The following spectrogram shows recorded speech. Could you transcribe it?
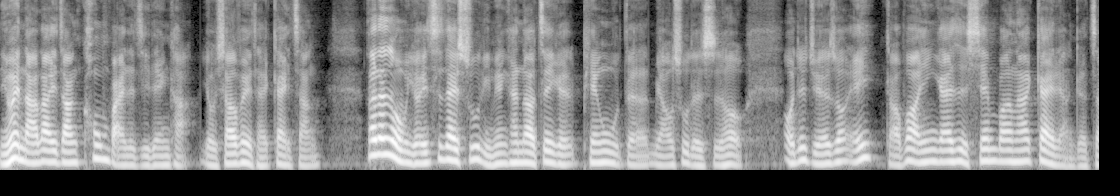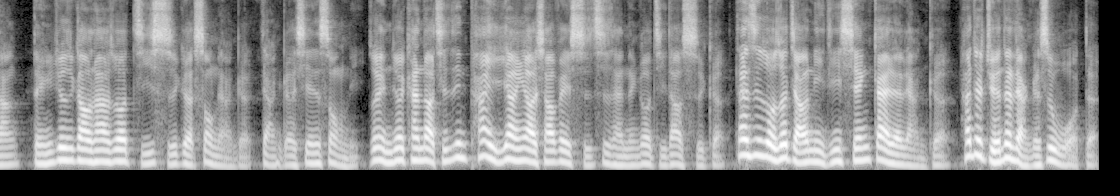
你会拿到一张空白的集点卡，有消费才盖章。那但是我们有一次在书里面看到这个偏误的描述的时候，我就觉得说，诶，搞不好应该是先帮他盖两个章，等于就是告诉他说集十个送两个，两个先送你。所以你就会看到，其实他一样要消费十次才能够集到十个。但是如果说假如你已经先盖了两个，他就觉得那两个是我的。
